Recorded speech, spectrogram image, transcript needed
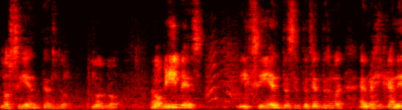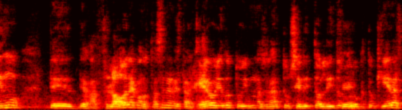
Lo sientes, lo, lo, lo- lo vives y sientes y te sientes. El mexicanismo te, te aflora cuando estás en el extranjero viendo tu himno nacional, tu cielito lindo, Sí. tu- lo que tú quieras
